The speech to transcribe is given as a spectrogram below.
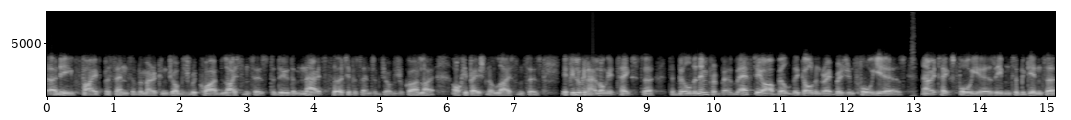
only 5% of American jobs required licenses to do them. Now it's 30% of jobs required li- occupational licenses. If you look at how long it takes to, to build an infra, FDR built the Golden Gate Bridge in four years. Now it takes four years even to begin to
